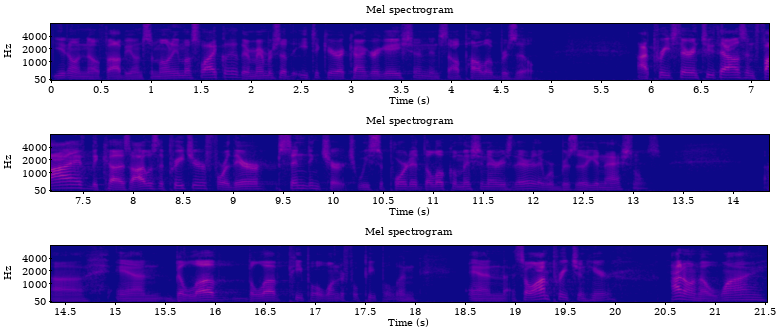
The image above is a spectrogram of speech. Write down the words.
You don't know Fabio and Simone, most likely. They're members of the Itaquera congregation in Sao Paulo, Brazil. I preached there in 2005 because I was the preacher for their sending church. We supported the local missionaries there. They were Brazilian nationals. Uh, and beloved, beloved people, wonderful people. And, and so I'm preaching here. I don't know why.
